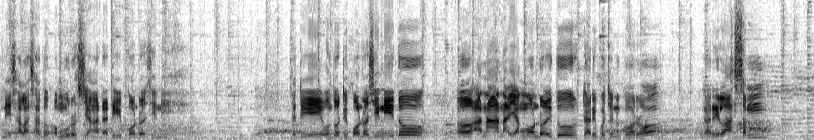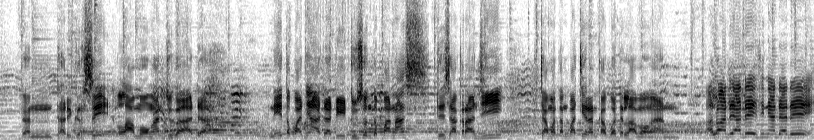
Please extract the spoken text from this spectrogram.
Ini salah satu pengurus yang ada di pondok sini. Jadi untuk di pondok sini itu eh, anak-anak yang mondok itu dari Bojonegoro, dari Lasem, dan dari Gresik, Lamongan juga ada. Ini tepatnya ada di Dusun Tepanas, Desa Keranji, Kecamatan Paciran, Kabupaten Lamongan. Halo adik-adik, sini adik-adik.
